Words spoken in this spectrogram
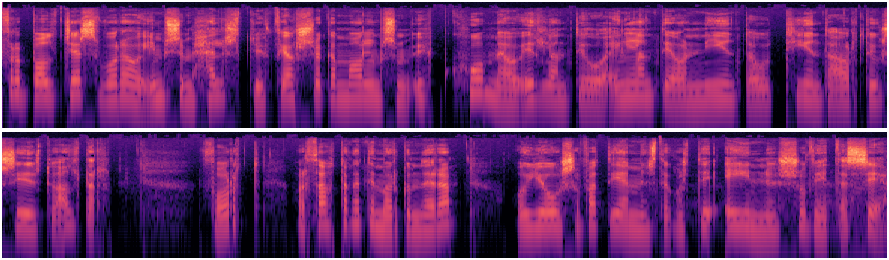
frá Bolgers voru á ymsum helstu fjársökamálum sem uppkomi á Írlandi og Englandi á nýjunda og tíunda ártug síðustu aldar. Ford var þáttakandi mörgum þeirra og Jósafat í að minnstakosti einu svo vita sé.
